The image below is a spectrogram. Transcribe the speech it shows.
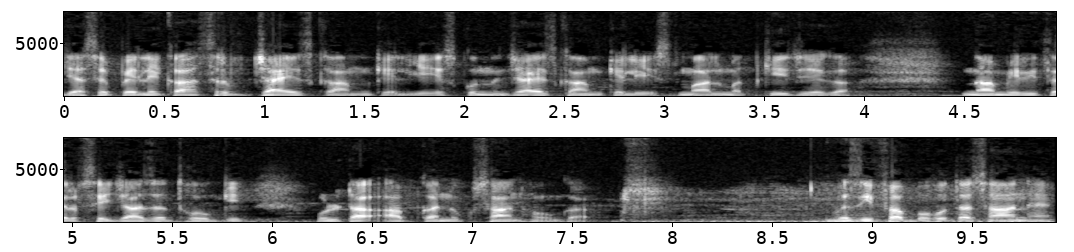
जैसे पहले कहा सिर्फ़ जायज़ काम के लिए इसको नजायज़ काम के लिए इस्तेमाल मत कीजिएगा ना मेरी तरफ़ से इजाज़त होगी उल्टा आपका नुकसान होगा। वजीफ़ा बहुत आसान है।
